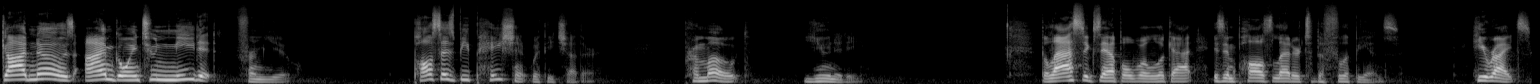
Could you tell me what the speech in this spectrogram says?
God knows I'm going to need it from you. Paul says, be patient with each other, promote unity. The last example we'll look at is in Paul's letter to the Philippians. He writes,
